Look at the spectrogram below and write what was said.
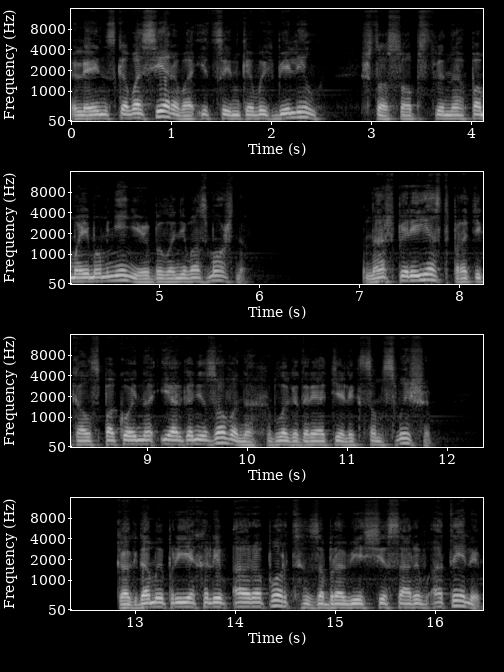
лейнского серого и цинковых белил, что, собственно, по моему мнению, было невозможно. — Наш переезд протекал спокойно и организованно благодаря телексам свыше. Когда мы приехали в аэропорт, забрав вещи Сары в отеле,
